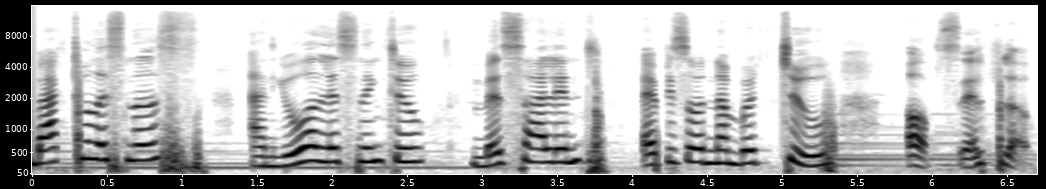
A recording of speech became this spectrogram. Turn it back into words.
back to listeners, and you are listening to Miss Silent episode number 2 of self love.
